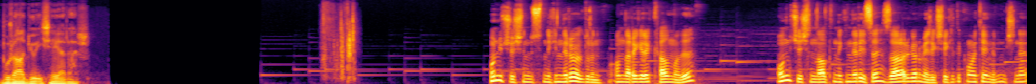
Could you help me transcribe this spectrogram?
Bu radyo işe yarar. ...13 yaşının üstündekileri öldürün. Onlara gerek kalmadı. 13 yaşının altındakileri ise zarar görmeyecek şekilde konteynerin içine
